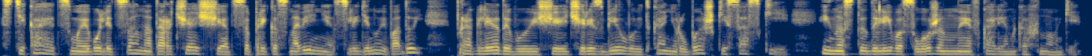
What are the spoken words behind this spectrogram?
стекает с моего лица на торчащие от соприкосновения с ледяной водой, проглядывающие через белую ткань рубашки соски и на стыдливо сложенные в коленках ноги.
